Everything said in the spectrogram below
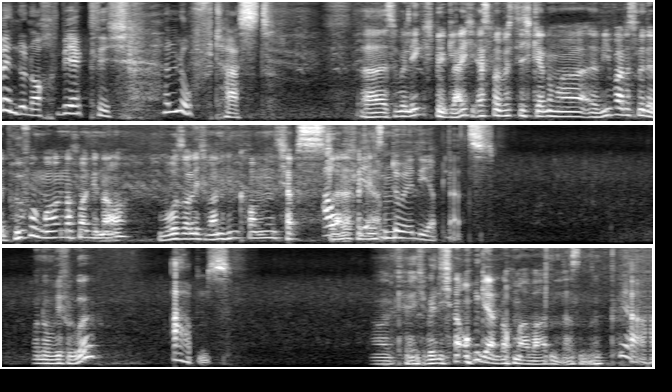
wenn du noch wirklich Luft hast. Äh, das überlege ich mir gleich. Erstmal wüsste ich gerne nochmal, wie war das mit der Prüfung morgen nochmal genau? Wo soll ich wann hinkommen? Ich habe es leider hier am vergessen. Duellierplatz. Und um wie viel Uhr? Abends. Okay, ich will dich ja ungern nochmal warten lassen. Ne? Ja,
